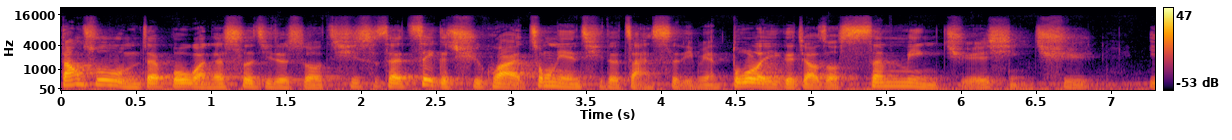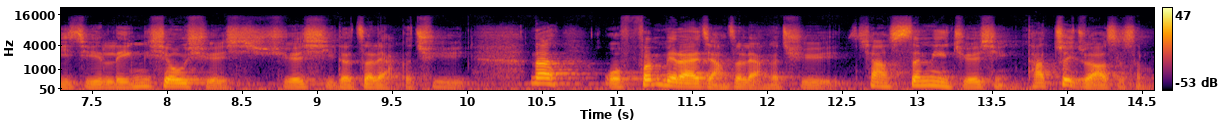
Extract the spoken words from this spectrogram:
当初我们在博物馆在设计的时候，其实在这个区块中年期的展示里面，多了一个叫做生命觉醒区。以及灵修学学习的这两个区域，那我分别来讲这两个区域。像生命觉醒，它最主要是什么？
